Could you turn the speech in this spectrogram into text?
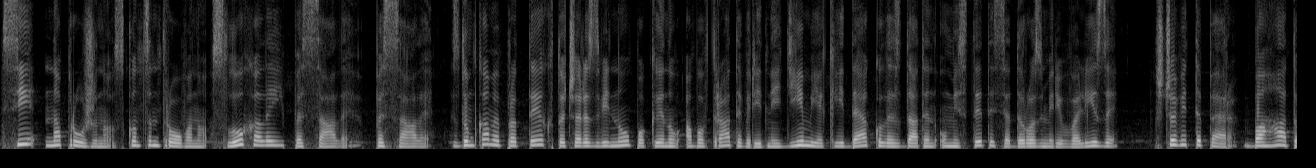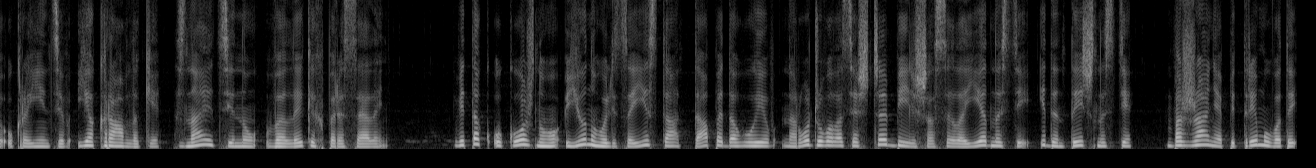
Всі напружено, сконцентровано слухали й писали, писали з думками про тих, хто через війну покинув або втратив рідний дім, який деколи здатен уміститися до розмірів валізи, що відтепер багато українців, як равлики, знають ціну великих переселень. Відтак у кожного юного ліцеїста та педагогів народжувалася ще більша сила єдності, ідентичності, бажання підтримувати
